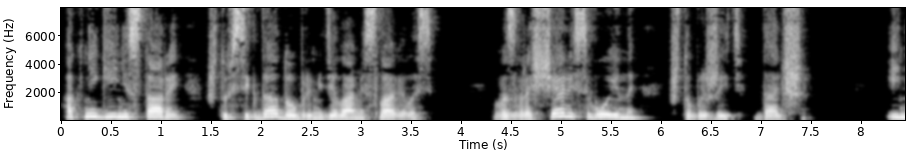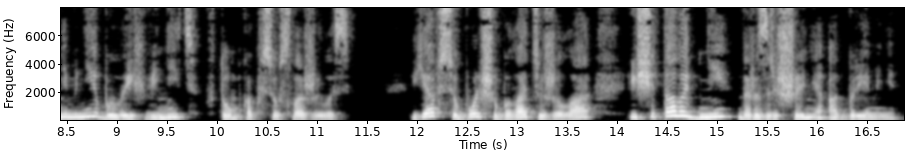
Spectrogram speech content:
о княгине старой, что всегда добрыми делами славилась. Возвращались воины, чтобы жить дальше. И не мне было их винить в том, как все сложилось. Я все больше была тяжела и считала дни до разрешения от бремени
